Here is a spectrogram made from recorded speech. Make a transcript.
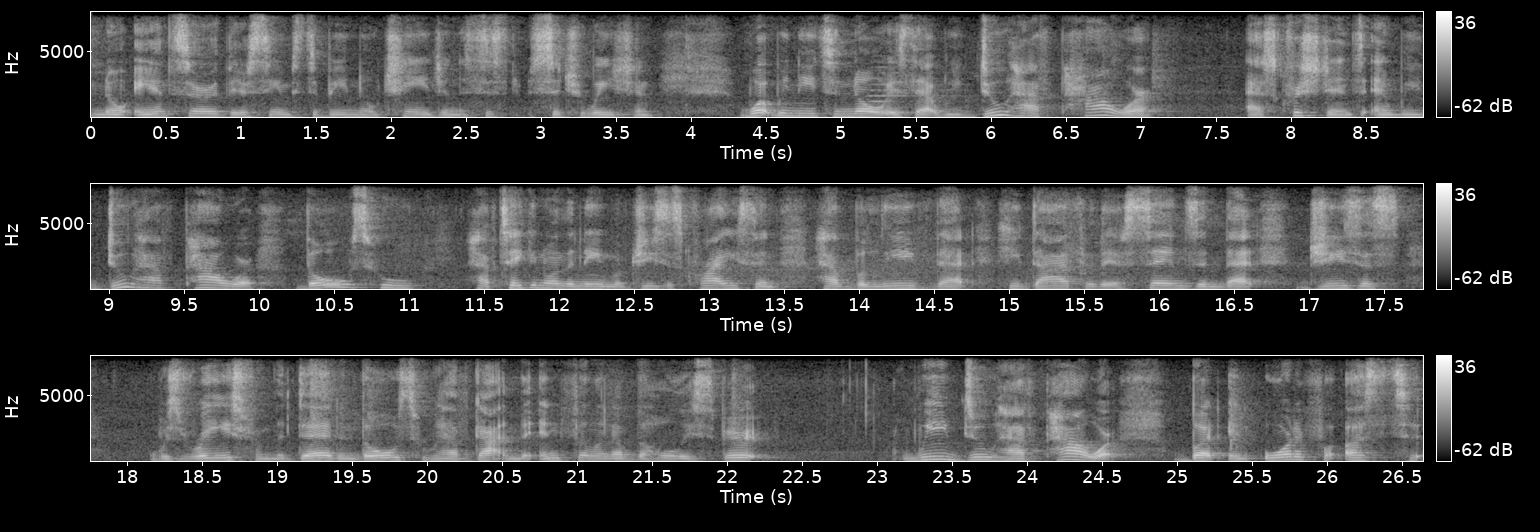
no answer. There seems to be no change in the situation. What we need to know is that we do have power as Christians and we do have power. Those who have taken on the name of Jesus Christ and have believed that he died for their sins and that Jesus was raised from the dead and those who have gotten the infilling of the Holy Spirit, we do have power. But in order for us to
